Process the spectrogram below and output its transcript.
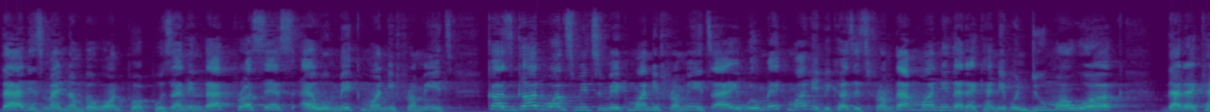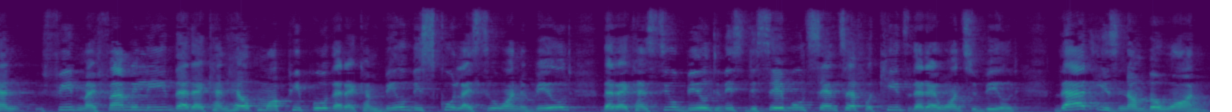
That is my number one purpose. And in that process, I will make money from it. Because God wants me to make money from it. I will make money because it's from that money that I can even do more work that I can feed my family, that I can help more people, that I can build this school I still want to build, that I can still build this disabled center for kids that I want to build. That is number one.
